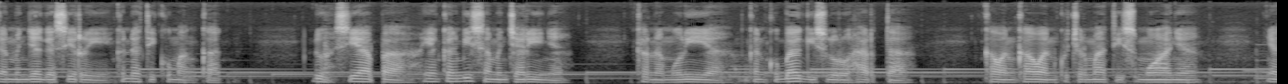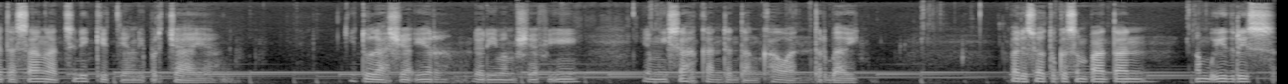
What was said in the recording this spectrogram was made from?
Dan menjaga siri kendati ku mangkat Duh siapa yang kan bisa mencarinya? Karena mulia kan kubagi seluruh harta. Kawan-kawan ku cermati semuanya. Nyata sangat sedikit yang dipercaya. Itulah syair dari Imam Syafi'i yang mengisahkan tentang kawan terbaik. Pada suatu kesempatan, Abu Idris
